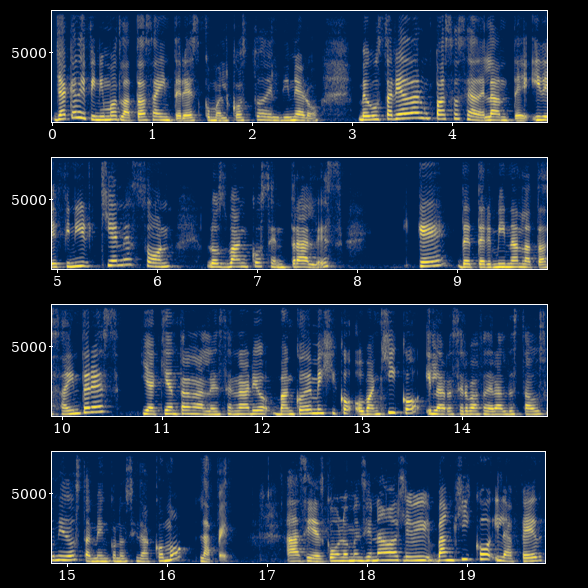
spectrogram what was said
ya que definimos la tasa de interés como el costo del dinero, me gustaría dar un paso hacia adelante y definir quiénes son los bancos centrales que determinan la tasa de interés y aquí entran al escenario Banco de México o Banjico y la Reserva Federal de Estados Unidos, también conocida como la Fed. Así es, como lo mencionabas, Libby, Banjico y la Fed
